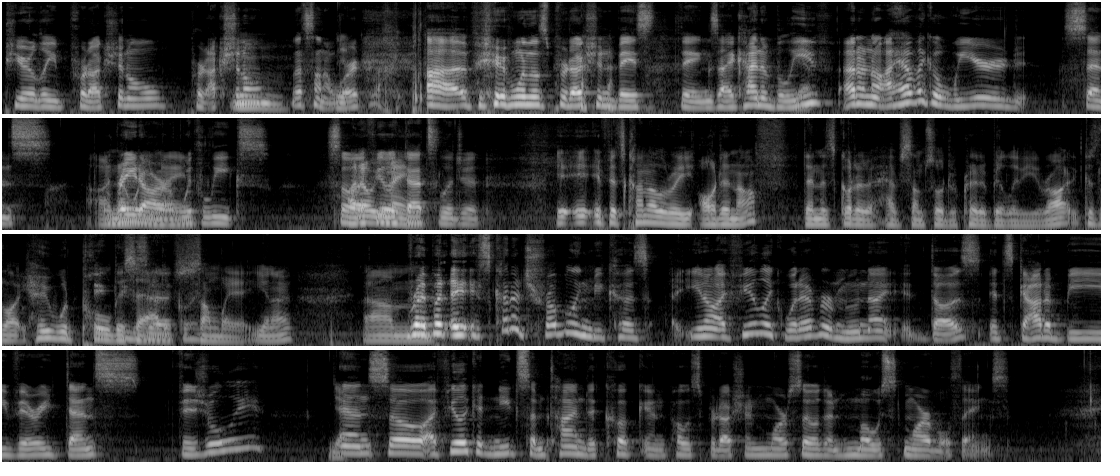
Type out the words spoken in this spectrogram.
purely productional productional Mm. that's not a Yeah. word uh one of those production based things i kind of believe i don't know i have like a weird sense I know what you radar with leaks so I i, feel like mean. that's legit If it's kind of really odd enough, then it's got to have some sort of credibility, right? Because like, who would pull this out of somewhere? You know? Um, Right, but it's kind of troubling because you know I feel like whatever Moon Knight does, it's got to be very dense visually, Yeah. and so I feel like it needs some time to cook in post production more so than most Marvel things.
